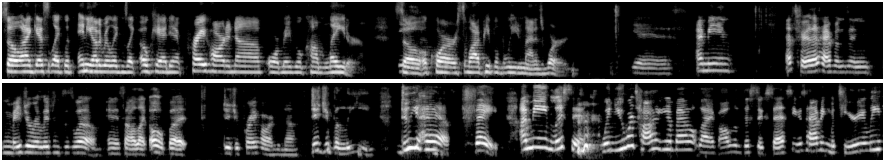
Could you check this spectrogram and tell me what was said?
So, and I guess like with any other religions, like, okay, I didn't pray hard enough, or maybe we'll come later. So, yeah. of course, a lot of people believe in at his word. Yes. I mean, that's fair. That happens in major religions as well. And it's all like, oh, but did you pray hard enough? Did you believe? Do you have faith? I mean, listen, when you were talking about like all of the success he was having materially,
